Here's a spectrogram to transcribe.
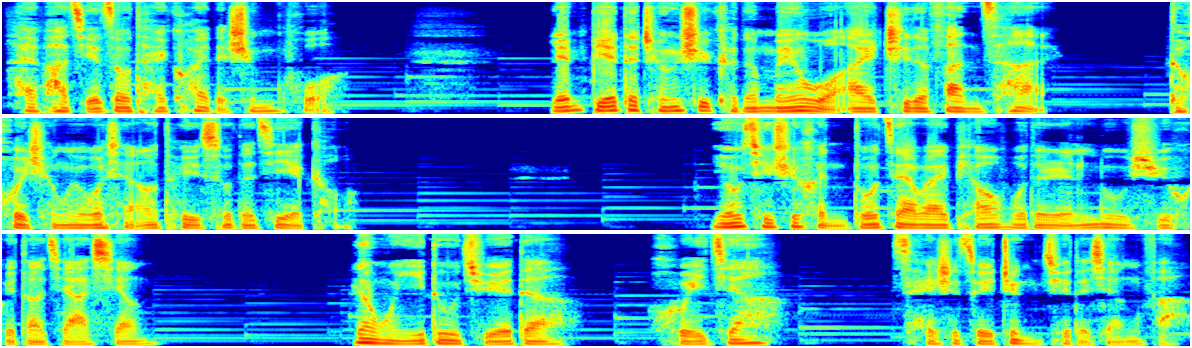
害怕节奏太快的生活，连别的城市可能没有我爱吃的饭菜，都会成为我想要退缩的借口。尤其是很多在外漂泊的人陆续回到家乡，让我一度觉得回家才是最正确的想法。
